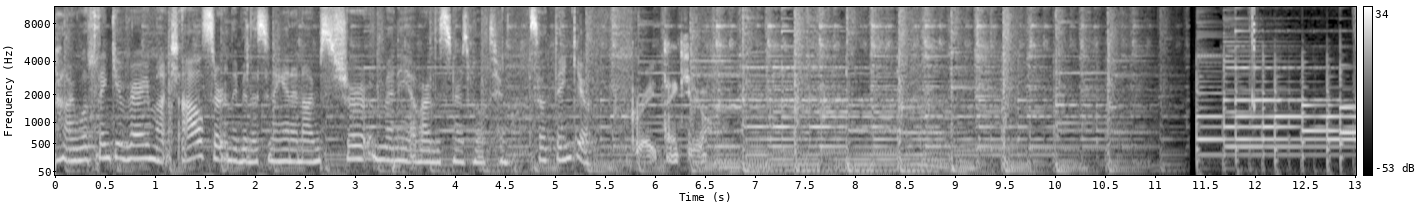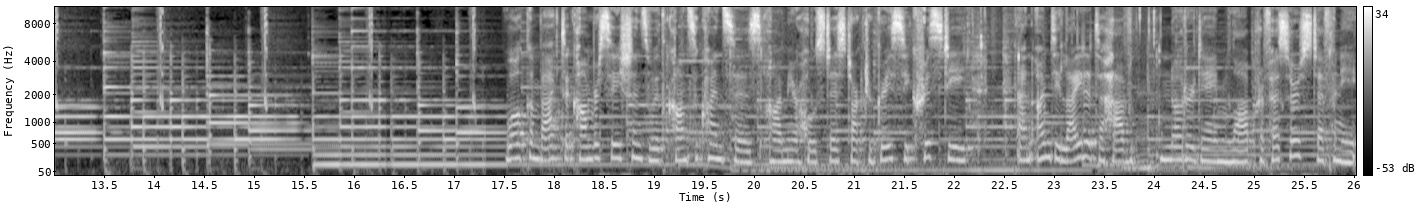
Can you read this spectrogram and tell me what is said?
Hi, well, thank you very much. I'll certainly be listening in, and I'm sure many of our listeners will too. So thank you. Great, thank you. Welcome back to Conversations with Consequences. I'm your hostess, Dr. Grazie Christie, and I'm delighted to have Notre Dame law professor Stephanie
